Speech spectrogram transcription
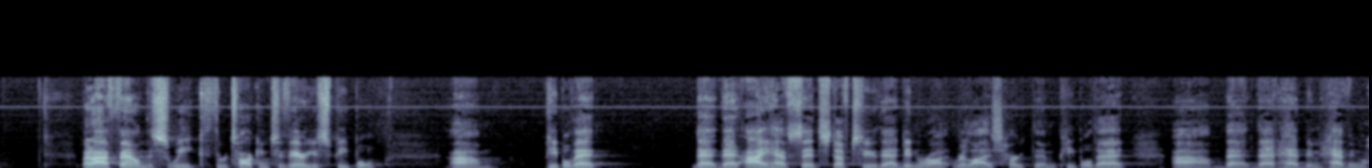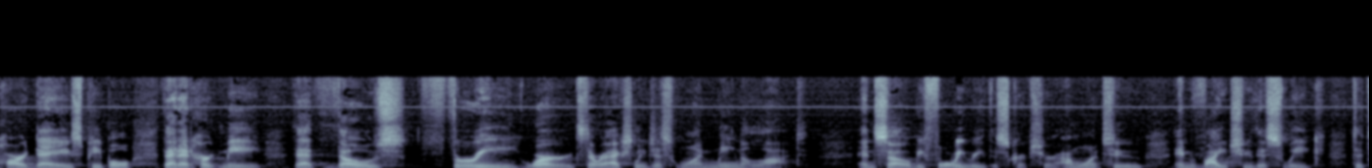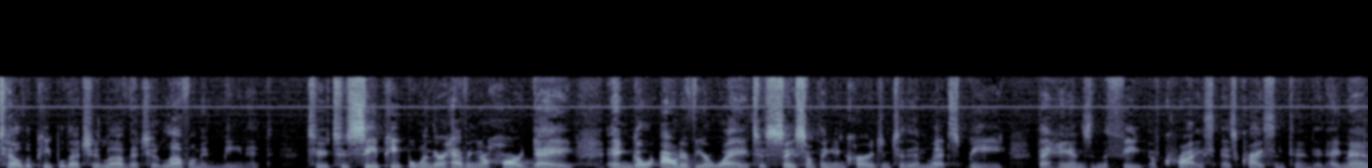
but I found this week through talking to various people, um, people that that that I have said stuff to that I didn't realize hurt them, people that um, that that had been having hard days, people that had hurt me. That those three words, that were actually just one, mean a lot. And so, before we read the scripture, I want to invite you this week to tell the people that you love that you love them and mean it. To, to see people when they're having a hard day and go out of your way to say something encouraging to them. Let's be the hands and the feet of Christ as Christ intended. Amen?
